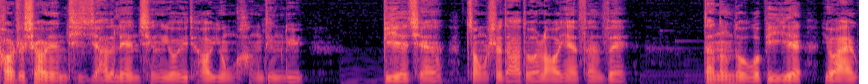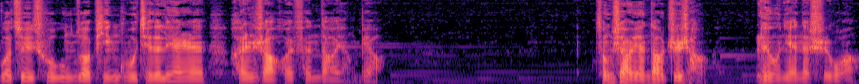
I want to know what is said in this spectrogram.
靠着校园体家的恋情有一条永恒定律：毕业前总是大多劳燕分飞，但能躲过毕业又挨过最初工作贫苦期的恋人，很少会分道扬镳。从校园到职场，六年的时光，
